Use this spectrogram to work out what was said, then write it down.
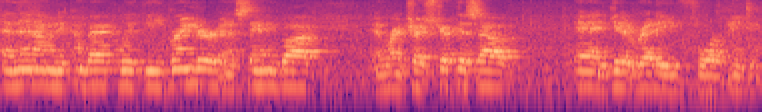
and then I'm gonna come back with the grinder and a sanding block, and we're gonna try to strip this out and get it ready for painting.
